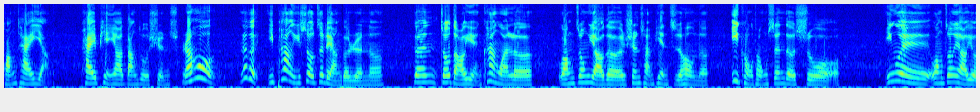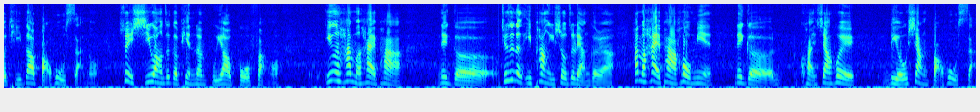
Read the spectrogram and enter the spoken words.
黄台仰拍片要当做宣传，然后那个一胖一瘦这两个人呢，跟周导演看完了王宗尧的宣传片之后呢，异口同声的说，因为王宗尧有提到保护伞哦，所以希望这个片段不要播放哦，因为他们害怕那个就是那个一胖一瘦这两个人啊，他们害怕后面那个款项会。流向保护伞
